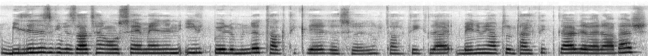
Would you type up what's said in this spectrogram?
Bildiğiniz gibi zaten OSM'nin ilk bölümünde taktikleri de söyledim. Taktikler benim yaptığım taktiklerle beraber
